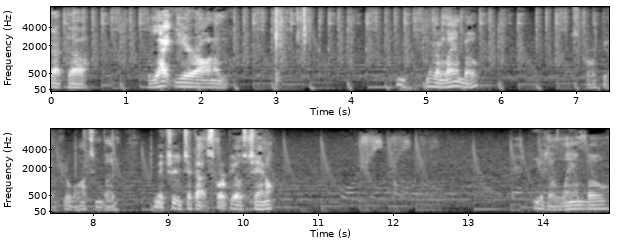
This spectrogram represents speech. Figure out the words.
Got uh, Goodyear on them. Hmm, another Lambo. Scorpio, if you're watching, bud. Make sure you check out Scorpio's channel. He's a Lambo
